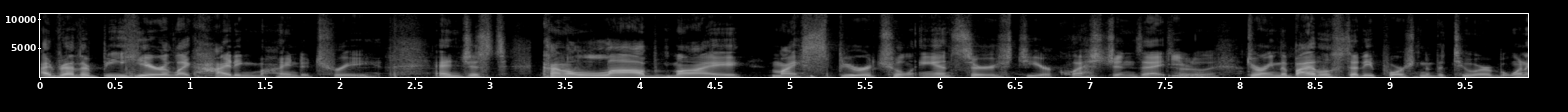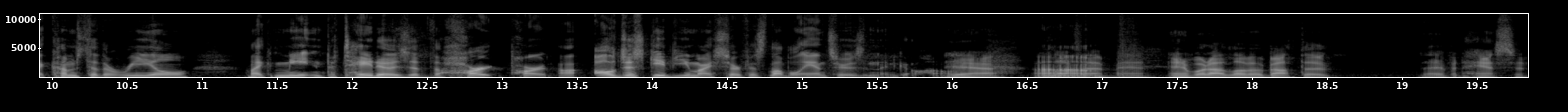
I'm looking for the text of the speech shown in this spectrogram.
I'd rather be here, like hiding behind a tree, and just kind of lob my my spiritual answers to your questions at totally. you during the Bible study portion of the tour. But when it comes to the real like meat and potatoes of the heart part. I'll just give you my surface level answers and then go home. Yeah, I love um, that man. And what I love about the, the Evan Hansen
